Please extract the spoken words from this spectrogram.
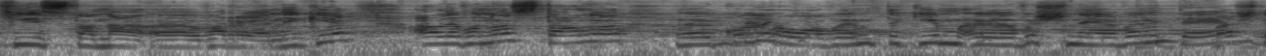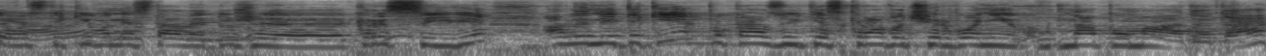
тісто на е, вареники, але воно стало е, кольоровим, таким е, вишневим. Бачите, ось такі вони стали дуже е, красиві, але не такі, як показують яскраво червоні губна помада. Да?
